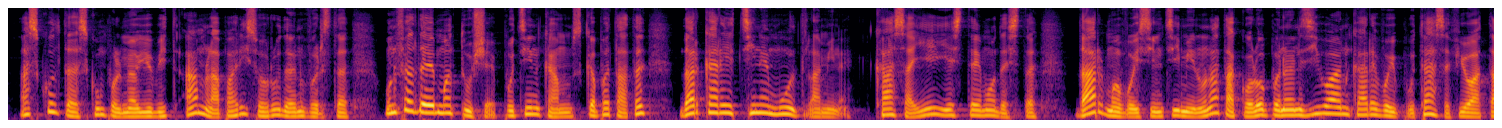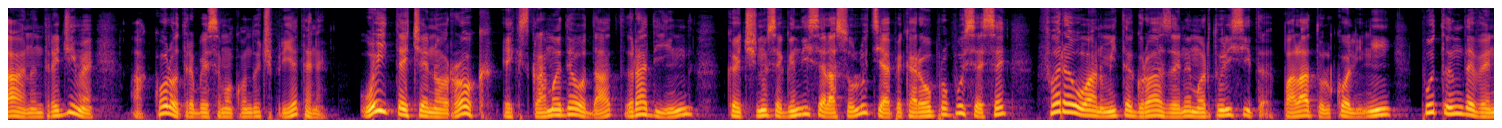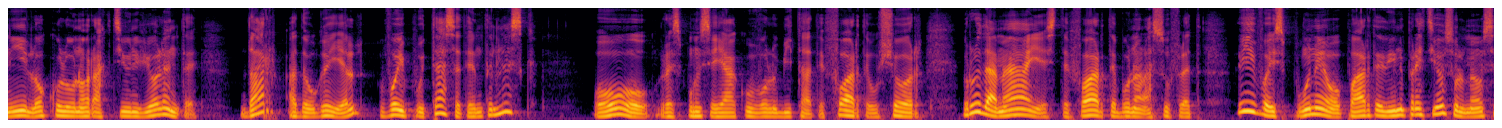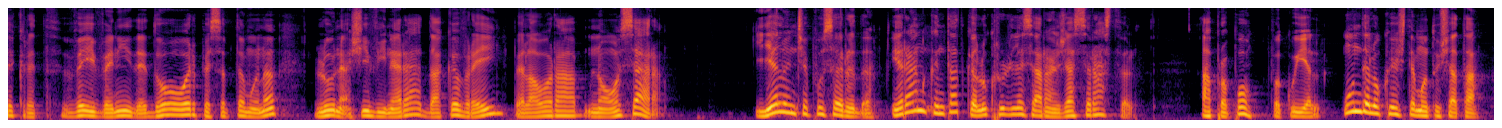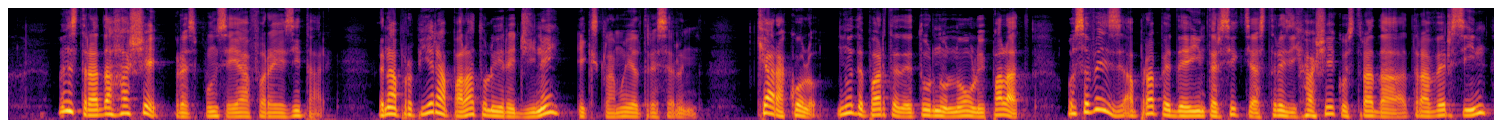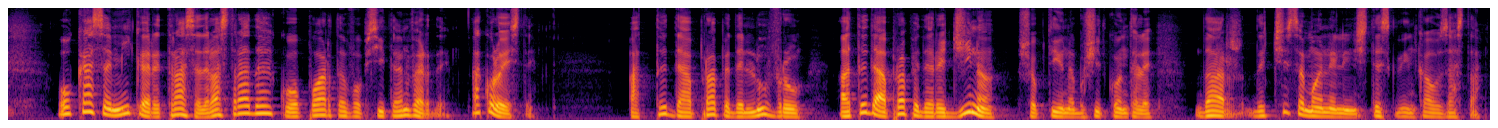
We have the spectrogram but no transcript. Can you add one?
Ascultă, scumpul meu iubit, am la Paris o rudă în vârstă, un fel de mătușe, puțin cam scăpătată, dar care ține mult la mine. Casa ei este modestă, dar mă voi simți minunat acolo până în ziua în care voi putea să fiu a ta în întregime. Acolo trebuie să mă conduci, prietene. Uite ce noroc!" exclamă deodat, radiind, căci nu se gândise la soluția pe care o propusese, fără o anumită groază nemărturisită, palatul Colinii putând deveni locul unor acțiuni violente. Dar, adăugă el, voi putea să te întâlnesc?" O, oh, răspunse ea cu volubitate, foarte ușor. Ruda mea este foarte bună la suflet. Îi voi spune o parte din prețiosul meu secret. Vei veni de două ori pe săptămână, lunea și vinerea, dacă vrei, pe la ora 9 seara. El începu să râdă. Era încântat că lucrurile se aranjaseră astfel. Apropo, făcu el, unde locuiește mătușa ta? În strada Hașe, răspunse ea fără ezitare. În apropierea palatului reginei, exclamă el tresărând. Chiar acolo, nu departe de turnul noului palat. O să vezi, aproape de intersecția străzii Hașe cu strada Traversin, o casă mică retrasă de la stradă cu o poartă vopsită în verde. Acolo este. Atât de aproape de Louvre, atât de aproape de regină, șopti înăbușit contele. Dar de ce să mă neliniștesc din cauza asta?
